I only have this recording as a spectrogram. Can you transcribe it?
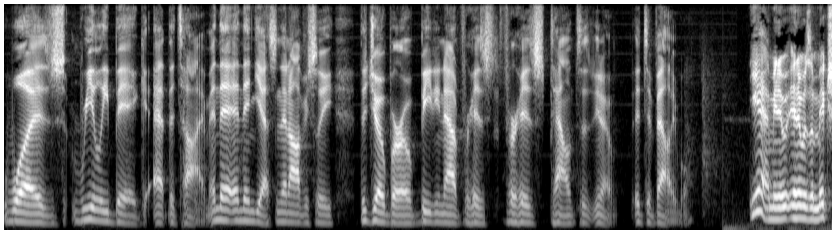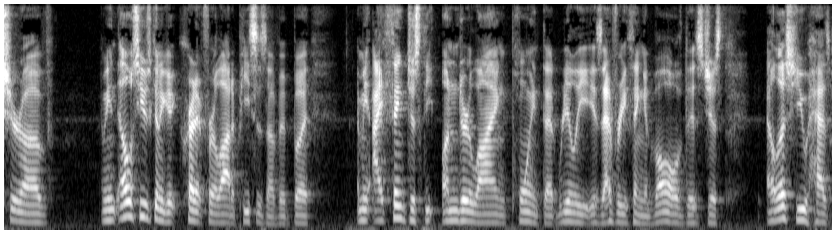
was really big at the time. And then and then yes, and then obviously the Joe Burrow beating out for his for his talents you know, it's invaluable. Yeah, I mean, it, and it was a mixture of. I mean, LSU's going to get credit for a lot of pieces of it, but I mean, I think just the underlying point that really is everything involved is just LSU has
